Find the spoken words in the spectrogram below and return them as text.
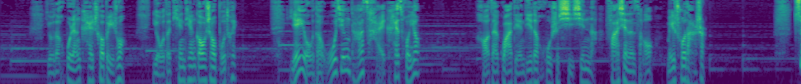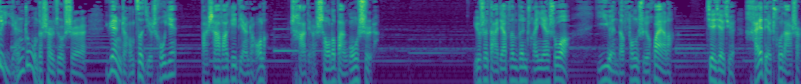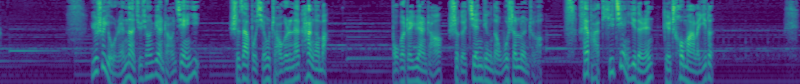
有的忽然开车被撞，有的天天高烧不退。也有的无精打采开错药，好在挂点滴的护士细心呐，发现的早，没出大事儿最严重的事儿就是院长自己抽烟，把沙发给点着了，差点烧了办公室啊。于是大家纷纷传言说医院的风水坏了，接下去还得出大事儿于是有人呢就向院长建议，实在不行找个人来看看吧。不过这院长是个坚定的无神论者。还把提建议的人给臭骂了一顿。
